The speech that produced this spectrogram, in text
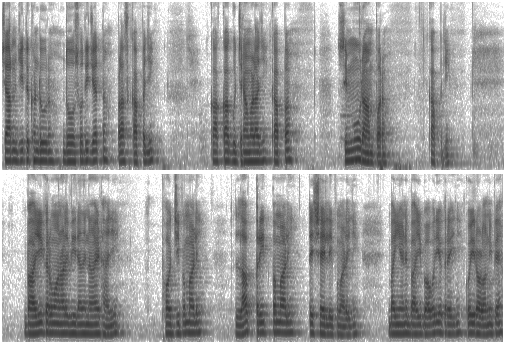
ਚਰਨਜੀਤ ਖੰਡੂਰ 200 ਦੀ ਜਿੱਤ ਪਲੱਸ ਕੱਪ ਜੀ। ਕਾਕਾ ਗੁਜਰਾਂਵਾਲਾ ਜੀ, ਕੱਪ। ਸਿੰਮੂ ਰਾਮਪੁਰ, ਕੱਪ ਜੀ। ਬਾਜੀ ਕਰਵਾਉਣ ਵਾਲੇ ਵੀਰਾਂ ਦੇ ਨਾਂ ਹੇਠਾਂ ਜੀ, ਫੌਜੀ ਪਮਾਲੀ, ਲਵਪ੍ਰੀਤ ਪਮਾਲੀ ਤੇ ਸ਼ੈਲੀ ਪਮਾਲੀ ਜੀ। ਬਾਈਆਂ ਨੇ ਬਾਜੀ ਬਹੁਤ ਵਧੀਆ ਕਰਾਈ ਜੀ, ਕੋਈ ਰੌਲਾ ਨਹੀਂ ਪਿਆ,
